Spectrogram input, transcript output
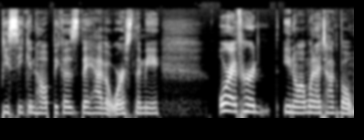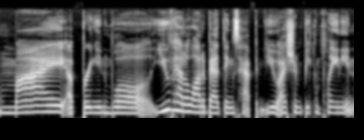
be seeking help because they have it worse than me. Or I've heard, you know, when I talk about my upbringing, well, you've had a lot of bad things happen to you. I shouldn't be complaining.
